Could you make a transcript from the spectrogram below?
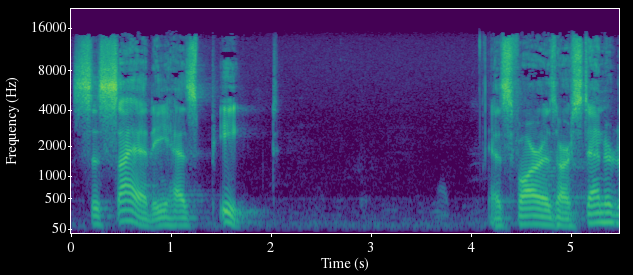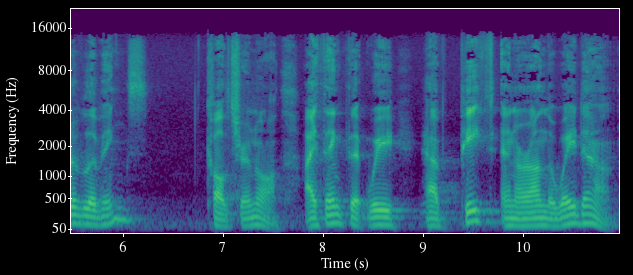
society has peaked as far as our standard of livings, culture, and all. I think that we have peaked and are on the way down.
